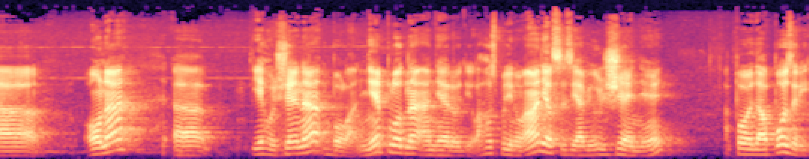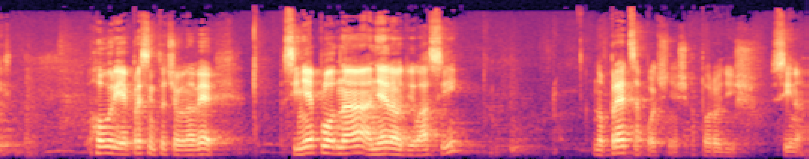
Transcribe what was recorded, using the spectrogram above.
A ona a jeho žena bola neplodná a nerodila. Hospodinov aniel sa zjavil žene a povedal, pozri, hovorí je presne to, čo ona vie, si neplodná a nerodila si, no predsa počneš a porodíš syna.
